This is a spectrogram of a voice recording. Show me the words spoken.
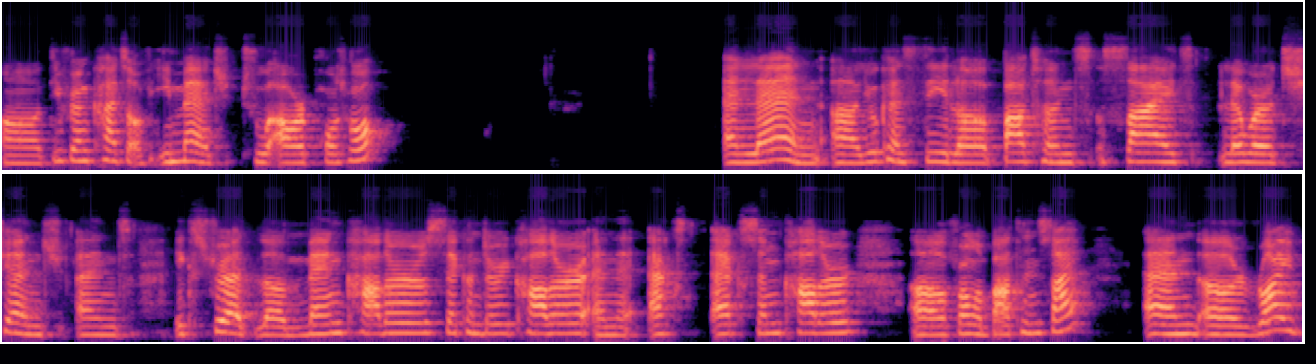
uh, different kinds of image to our portal. And then uh, you can see the buttons size will change and extract the main color secondary color and accent color uh, from the button side. And uh, right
